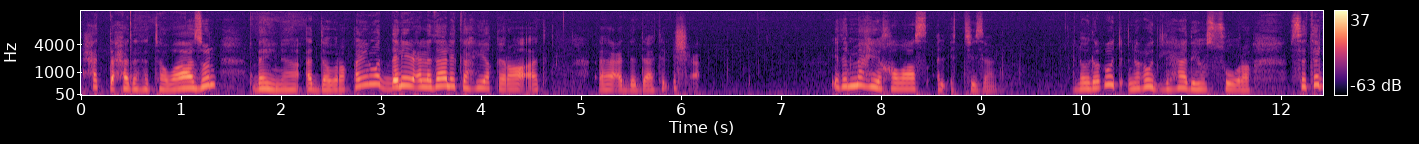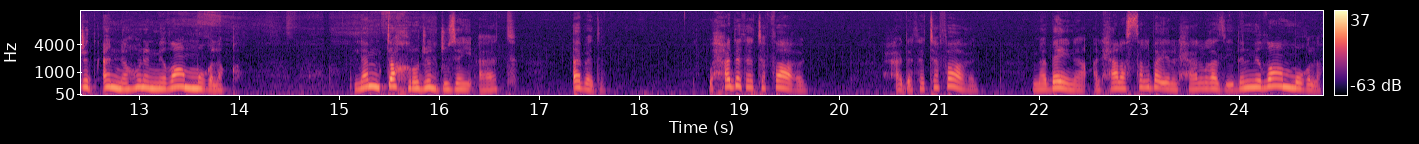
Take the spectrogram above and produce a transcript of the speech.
حتى حدث توازن بين الدورقين والدليل على ذلك هي قراءة عدادات الإشعاع. إذا ما هي خواص الاتزان؟ لو نعود نعود لهذه الصورة ستجد أن هنا النظام مغلق. لم تخرج الجزيئات أبدا. وحدث تفاعل حدث تفاعل ما بين الحالة الصلبة إلى الحالة الغازية. إذا النظام مغلق.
